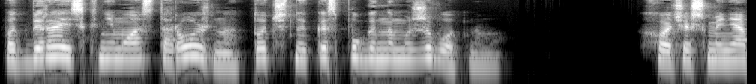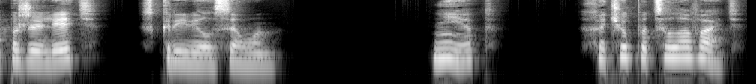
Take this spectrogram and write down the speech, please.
подбираясь к нему осторожно, точно к испуганному животному. «Хочешь меня пожалеть?» — скривился он. «Нет, хочу поцеловать».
